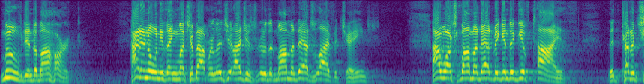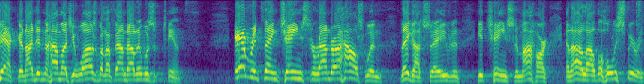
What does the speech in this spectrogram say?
moved into my heart. I didn't know anything much about religion. I just knew that mom and dad's life had changed. I watched mom and dad begin to give tithe. They'd cut a check, and I didn't know how much it was, but I found out it was a tenth. Everything changed around our house when they got saved, and it changed in my heart, and I allowed the Holy Spirit.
